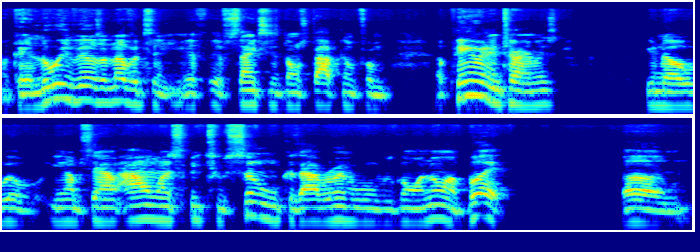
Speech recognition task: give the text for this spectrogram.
Okay, Louisville's another team. If, if sanctions don't stop them from appearing in tournaments, you know, you know I'm saying? I don't want to speak too soon because I remember what was going on. But um,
